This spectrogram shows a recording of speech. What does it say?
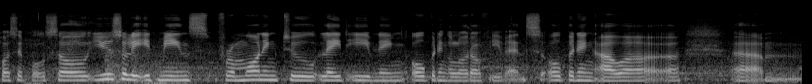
possible. So usually it means from morning to late evening opening a lot of events, opening our um,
